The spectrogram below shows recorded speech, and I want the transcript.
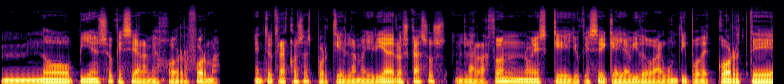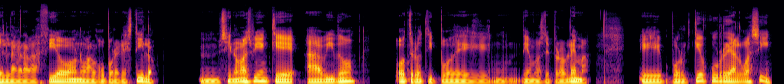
Mm, no pienso que sea la mejor forma entre otras cosas porque en la mayoría de los casos la razón no es que yo que sé que haya habido algún tipo de corte en la grabación o algo por el estilo, mm, sino más bien que ha habido otro tipo de, digamos, de problema. Eh, ¿Por qué ocurre algo así?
